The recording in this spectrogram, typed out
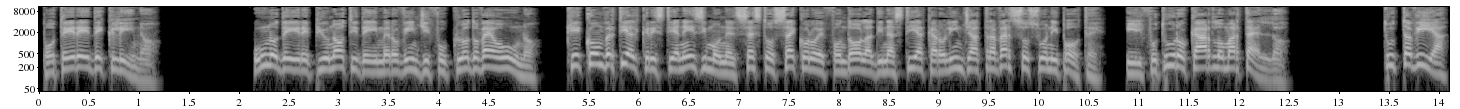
Potere e declino. Uno dei re più noti dei Merovingi fu Clodoveo I, che convertì al cristianesimo nel VI secolo e fondò la dinastia carolingia attraverso suo nipote, il futuro Carlo Martello. Tuttavia,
